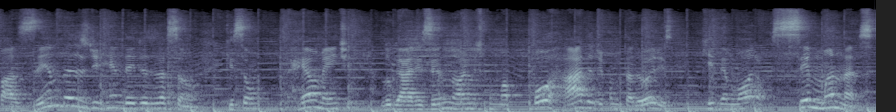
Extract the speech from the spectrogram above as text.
fazendas de renderização, que são realmente lugares enormes com uma porrada de computadores que demoram semanas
